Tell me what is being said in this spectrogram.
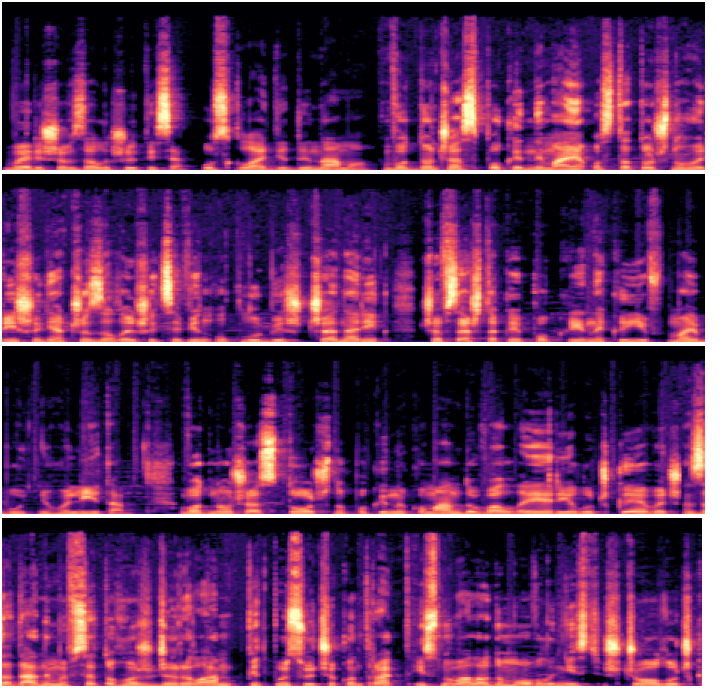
вирішив залишитися у складі Динамо. Водночас, поки немає остаточного рішення, чи залишиться він у клубі ще на рік, чи все ж таки покине Київ майбутнього літа. Водночас точно покине команду Валерій Лучкевич. За даними все того ж джерела, підписуючи контракт, існувала домовленість, що Лучкевич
